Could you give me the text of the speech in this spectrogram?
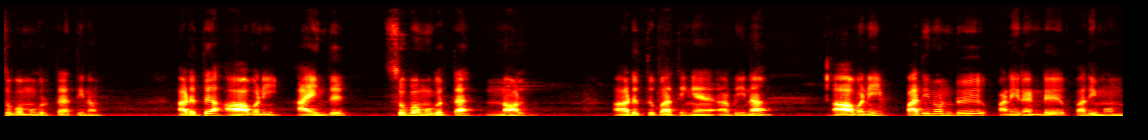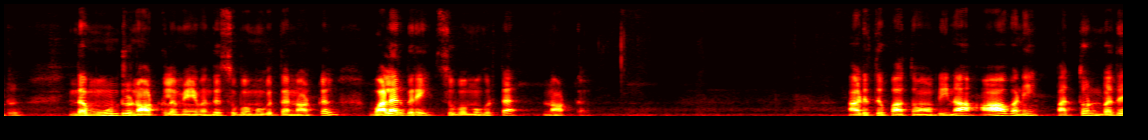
சுபமுகூர்த்த தினம். அடுத்து ஆவணி ஐந்து சுபமுகூர்த்த நாள். அடுத்து பார்த்திங்க அப்படின்னா ஆவணி பதினொன்று பனிரெண்டு பதிமூன்று. இந்த மூன்று நாட்களுமே வந்து சுபமுகூர்த்த நாட்கள் வளர்பிறை சுபமுகூர்த்த நாட்கள். அடுத்து பார்த்தோம் அப்படின்னா ஆவணி பத்தொன்பது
